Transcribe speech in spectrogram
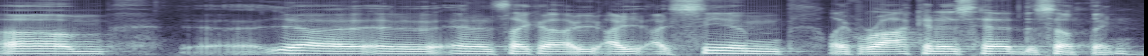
Um, yeah, and, and it's like I, I, I, see him like rocking his head to something.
